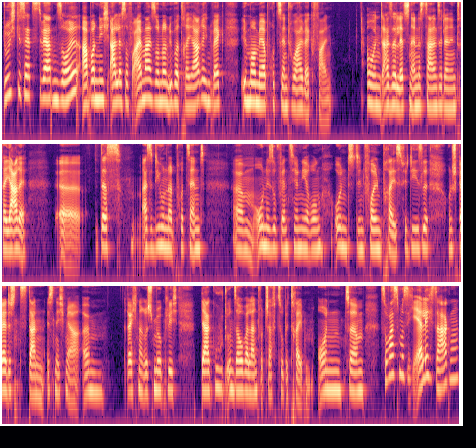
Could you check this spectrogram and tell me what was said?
durchgesetzt werden soll, aber nicht alles auf einmal, sondern über drei Jahre hinweg immer mehr prozentual wegfallen. Und also letzten Endes zahlen sie dann in drei Jahre äh, das, also die 100 Prozent ähm, ohne Subventionierung und den vollen Preis für Diesel. Und spätestens dann ist nicht mehr ähm, rechnerisch möglich, da gut und sauber Landwirtschaft zu betreiben. Und ähm, sowas muss ich ehrlich sagen,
